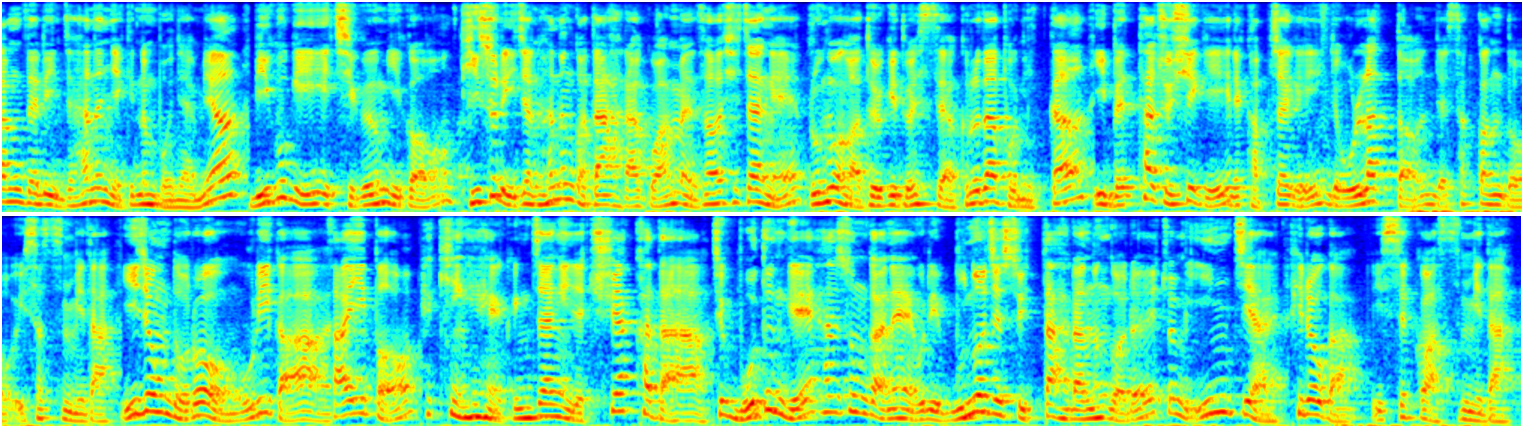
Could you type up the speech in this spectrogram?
사람들이 이제 하는 얘기는 뭐냐면 미국이 지금 이거 기술 이전하는 거다 라고 하면서 시장에 루머가 돌기도 했어요 그러다 보니까 이 메타 주식이 이제 갑자기 이제 올랐던 이제 사건도 있었습니다. 이 정도로 우리가 사이버 해킹에 굉장히 이제 취약하다. 즉 모든 게 한순간에 우리 무너질 수 있다라는 거를 좀 인지할 필요가 있을 것 같습니다.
